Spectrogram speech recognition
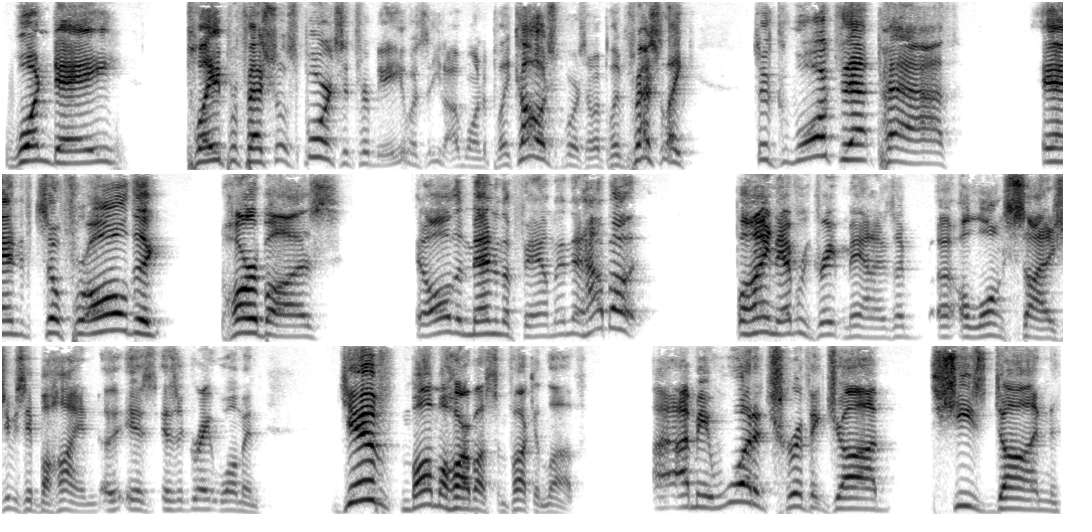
one day play professional sports. And for me, it was, you know, I wanted to play college sports. I want to play professional, like to walk that path. And so for all the Harbaughs and all the men in the family, and then how about behind every great man, as I uh, alongside, I should say behind, uh, is is a great woman. Give Mama Harbaugh some fucking love. I, I mean, what a terrific job she's done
